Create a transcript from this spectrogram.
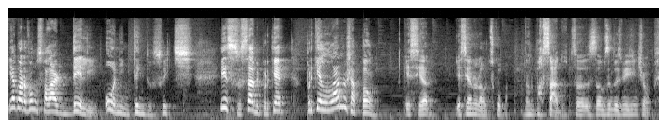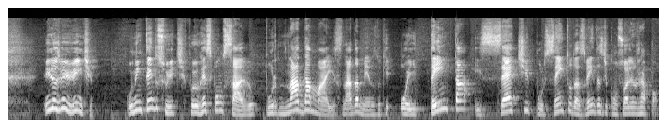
E agora vamos falar dele, o Nintendo Switch. Isso, sabe por quê? Porque lá no Japão, esse ano. Esse ano não, desculpa. Ano passado. Estamos em 2021. Em 2020, o Nintendo Switch foi o responsável por nada mais, nada menos do que 87% das vendas de console no Japão.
